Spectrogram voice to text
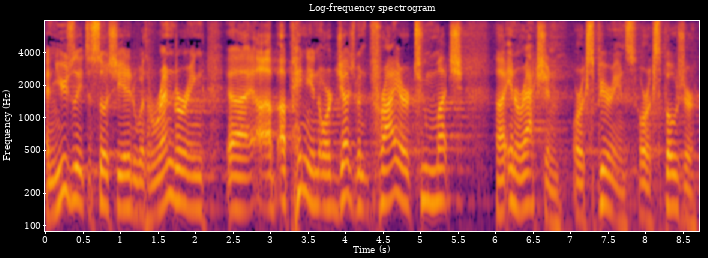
And usually it's associated with rendering uh, opinion or judgment prior to much uh, interaction or experience or exposure.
